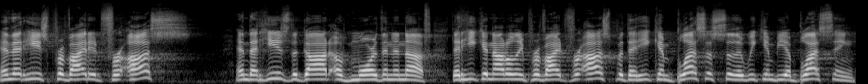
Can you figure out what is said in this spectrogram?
And that He's provided for us and that He is the God of more than enough. That He can not only provide for us, but that He can bless us so that we can be a blessing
